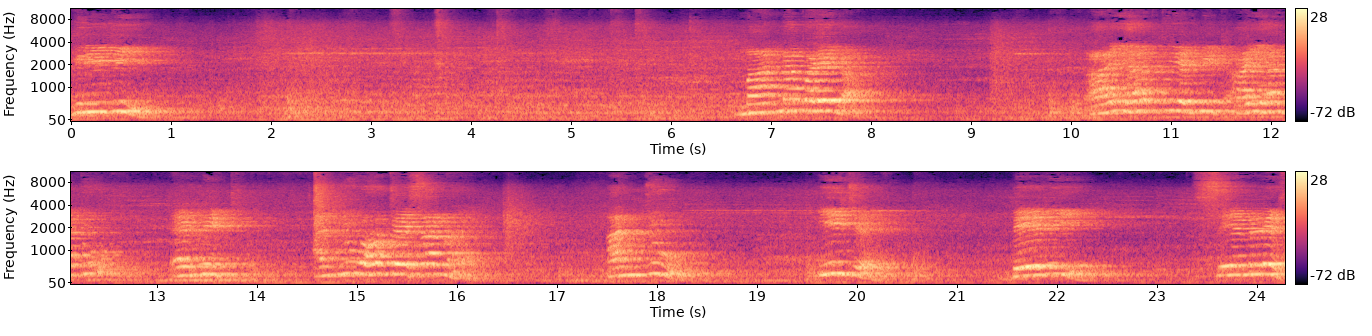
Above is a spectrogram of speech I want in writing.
ग्रीडी मानना पड़ेगा। I have to admit I have to admit Anju बहुत बेशर्म है। अंजू इज़ वेरी सेमलेस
